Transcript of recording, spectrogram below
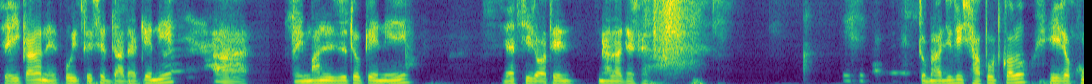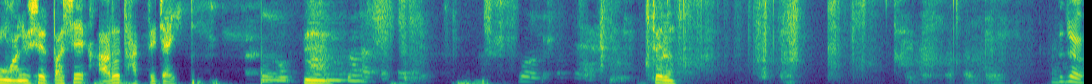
সেই কারণে পরিতোষের দাদাকে নিয়ে আর এই মানুষ দুটোকে নিয়ে যাচ্ছি রথের মেলা দেখা তোমরা যদি সাপোর্ট করো এইরকম মানুষের পাশে আরও থাকতে চাই। হুম। চলো জয়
